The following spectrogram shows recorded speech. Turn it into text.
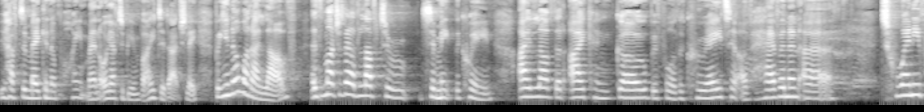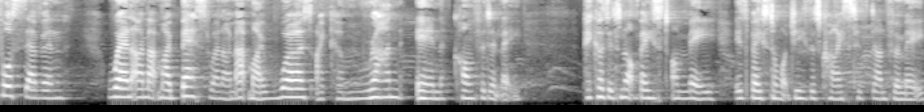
You have to make an appointment, or you have to be invited, actually. But you know what I love? As much as I'd love to, to meet the Queen, I love that I can go before the Creator of heaven and earth 24 7 when I'm at my best, when I'm at my worst, I can run in confidently because it's not based on me, it's based on what Jesus Christ has done for me.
